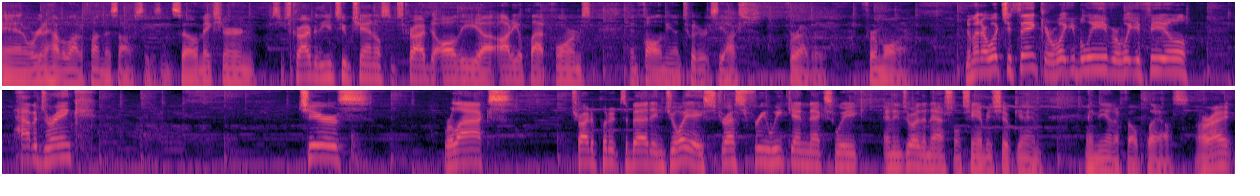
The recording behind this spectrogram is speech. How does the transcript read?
and we're going to have a lot of fun this offseason. So make sure and subscribe to the YouTube channel, subscribe to all the uh, audio platforms, and follow me on Twitter at Seahawks Forever for more. No matter what you think or what you believe or what you feel, have a drink. Cheers. Relax. Try to put it to bed. Enjoy a stress free weekend next week and enjoy the national championship game and the NFL playoffs. All right?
